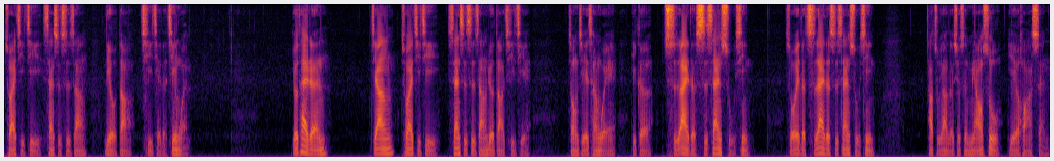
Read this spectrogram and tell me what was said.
出埃及记三十四章六到七节的经文。犹太人将出埃及记三十四章六到七节总结成为一个慈爱的十三属性。所谓的慈爱的十三属性，它主要的就是描述耶和华神。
